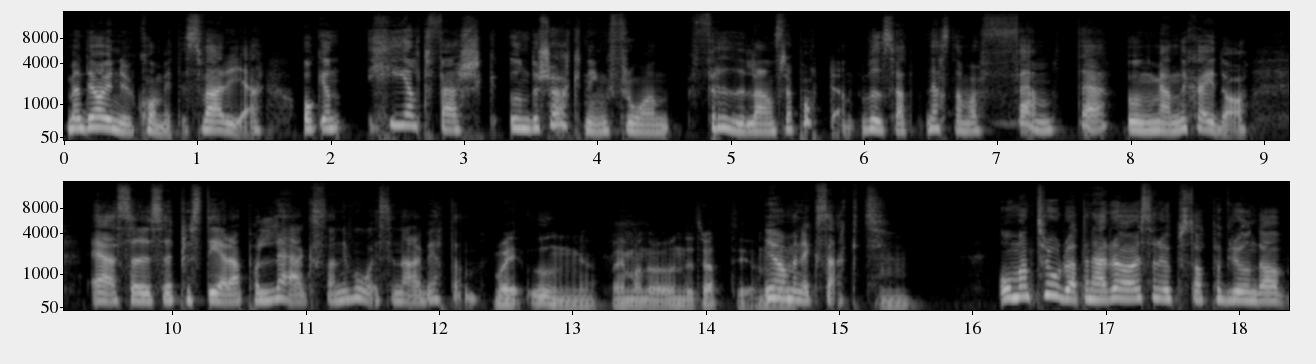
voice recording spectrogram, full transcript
Men det har ju nu kommit till Sverige. Och en helt färsk undersökning från Frilansrapporten visar att nästan var femte ung människa idag eh, säger sig prestera på lägsta nivå i sina arbeten. Vad är ung? Vad är man då? Under 30? Under... Ja, men exakt. Mm. Och man tror då att den här rörelsen har uppstått på grund av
